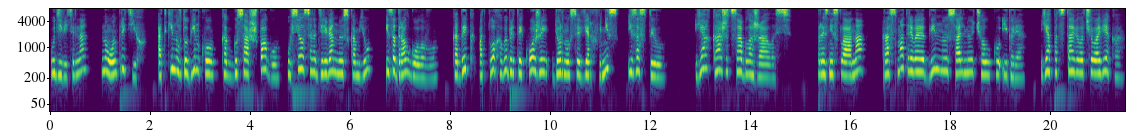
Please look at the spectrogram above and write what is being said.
Удивительно, но он притих. Откинув дубинку, как гусар шпагу, уселся на деревянную скамью и задрал голову. Кадык под плохо выбритой кожей дернулся вверх-вниз и застыл. «Я, кажется, облажалась», — произнесла она, рассматривая длинную сальную челку Игоря. «Я подставила человека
